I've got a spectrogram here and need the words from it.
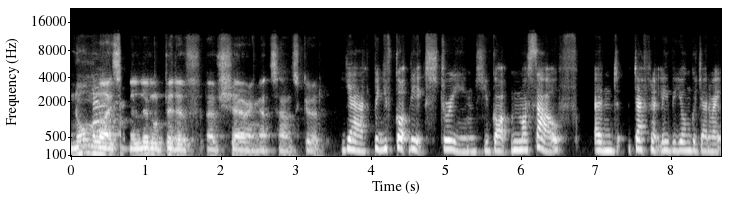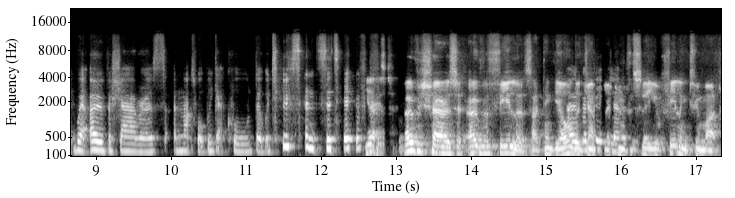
normalizing yeah. a little bit of, of sharing. That sounds good. Yeah, but you've got the extremes. You've got myself and definitely the younger generation we're oversharers and that's what we get called that we're too sensitive yes oversharers overfeelers i think the older generation would say you're feeling too much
